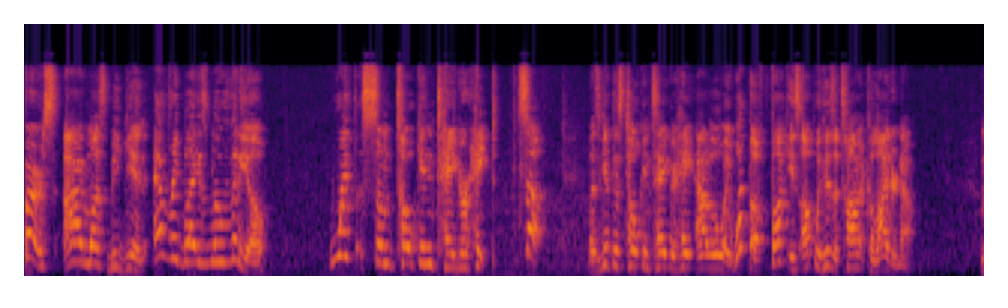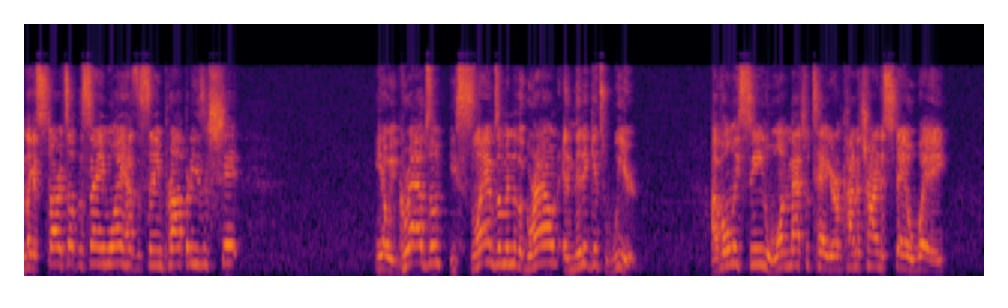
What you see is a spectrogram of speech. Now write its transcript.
first, I must begin every BlazBlue video with some Token Tager hate. So, let's get this Token Tager hate out of the way. What the fuck is up with his Atomic Collider now? I mean, like, it starts up the same way, has the same properties and shit. You know, he grabs them, he slams them into the ground, and then it gets weird. I've only seen one match with Tager. I'm kind of trying to stay away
